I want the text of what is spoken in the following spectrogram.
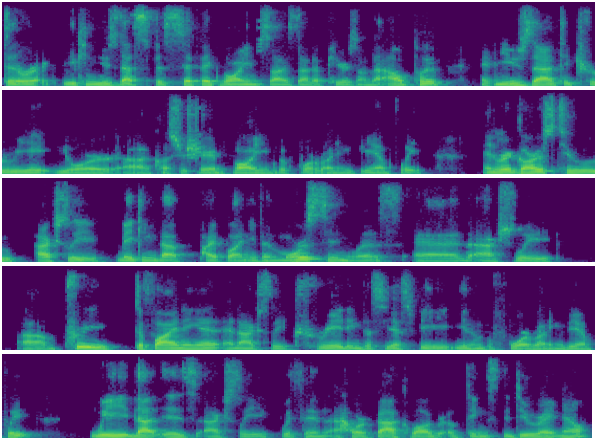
direct, you can use that specific volume size that appears on the output and use that to create your uh, cluster shared volume before running VM fleet. In regards to actually making that pipeline even more seamless and actually um, pre-defining it and actually creating the CSV even before running VM fleet, we that is actually within our backlog of things to do right now.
